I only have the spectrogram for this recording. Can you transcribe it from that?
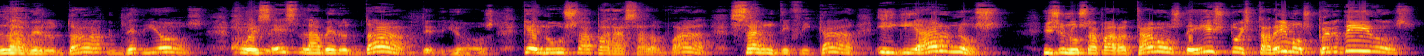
la verdad de Dios, pues es la verdad de Dios que Él usa para salvar, santificar y guiarnos. Y si nos apartamos de esto estaremos perdidos.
